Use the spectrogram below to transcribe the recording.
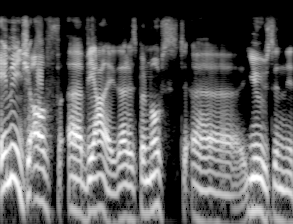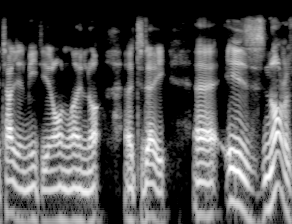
image of uh, Vialli that has been most uh, used in the Italian media and online uh, today uh, is not of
